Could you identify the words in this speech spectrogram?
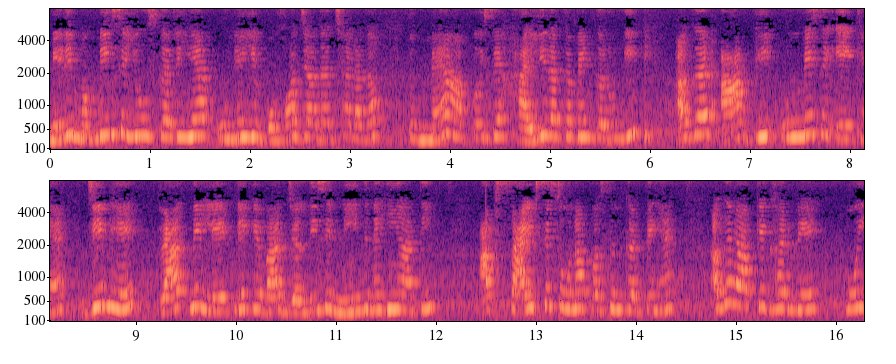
मेरी मम्मी इसे यूज़ कर रही है, उन्हें ये बहुत ज़्यादा अच्छा लगा। तो मैं आपको इसे हाईली रिकमेंड करूँगी। अगर आप भी उनमें से एक हैं, जिन्हें रात में लेटने के बाद जल्दी से नींद नहीं आती, आप साइड से सोना पसंद करते हैं। अगर आपके घर में कोई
